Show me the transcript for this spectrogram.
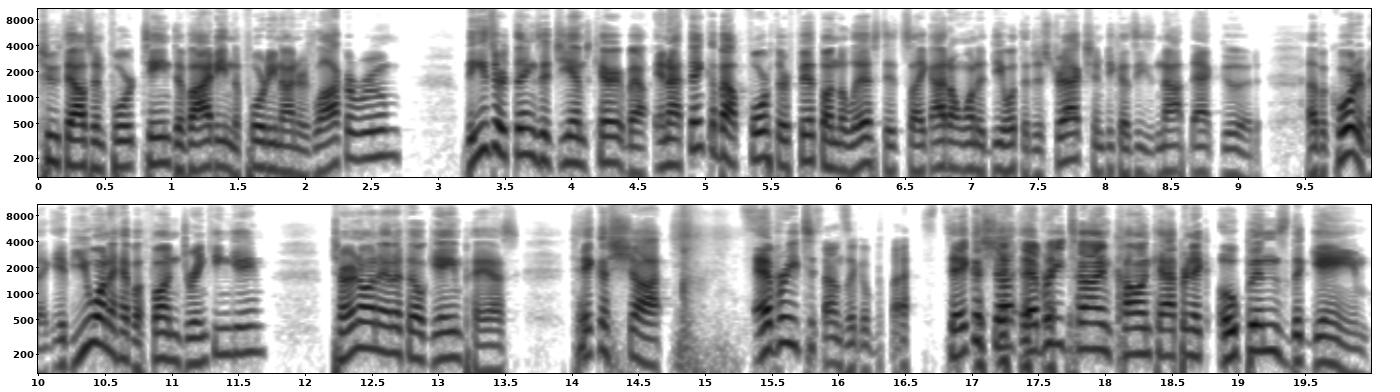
2014 dividing the 49ers locker room. These are things that GMs care about. And I think about fourth or fifth on the list, it's like I don't want to deal with the distraction because he's not that good of a quarterback. If you want to have a fun drinking game, turn on NFL Game Pass, take a shot every t- sounds like a blast. Take a shot every time Colin Kaepernick opens the game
